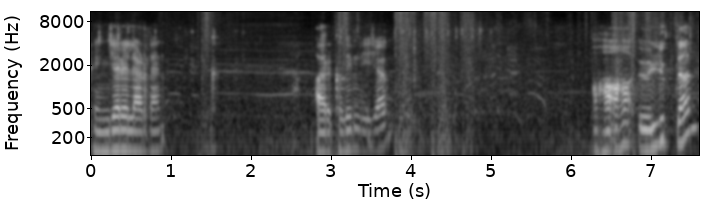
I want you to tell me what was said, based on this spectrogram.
Pencerelerden arkalayayım diyeceğim. Aha aha öldük lan.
